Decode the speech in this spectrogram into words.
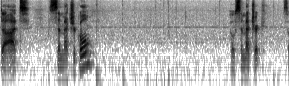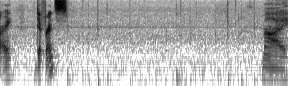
dot symmetrical, oh, symmetric, sorry, difference, my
